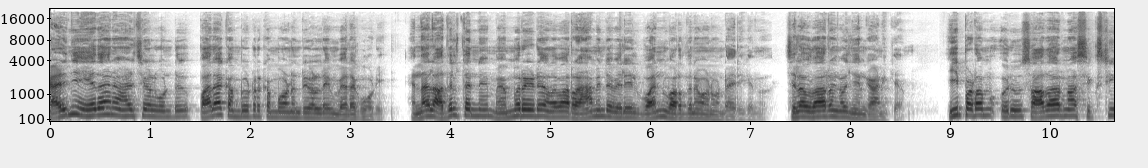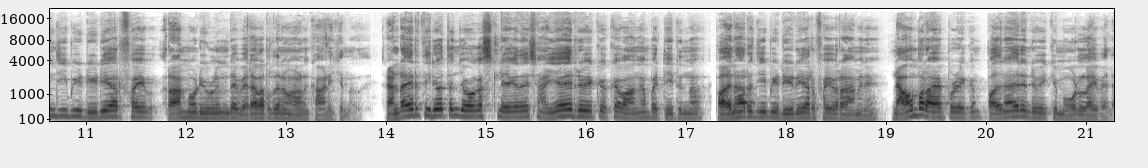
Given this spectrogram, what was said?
കഴിഞ്ഞ ഏതാനും ആഴ്ചകൾ കൊണ്ട് പല കമ്പ്യൂട്ടർ കമ്പോണന്റുകളുടെയും വില കൂടി. എന്നാൽ അതിൽ തന്നെ മെമ്മറിയുടെ അഥവാ റാമിന്റെ വിലയിൽ വൻ വർധനമാണ് ഉണ്ടായിരിക്കുന്നത്. ചില ഉദാഹരണങ്ങൾ ഞാൻ കാണിക്കാം. ഈ പടം ഒരു സാധാരണ sixteen G B D D R five RAM മോഡ്യൂളിന്റെ വിലവർധനമാണ് കാണിക്കുന്നത്. രണ്ടായിരത്തി ഇരുപത്തഞ്ച് ഓഗസ്റ്റിൽ ഏകദേശം അയ്യായിരം രൂപയ്ക്കൊക്കെ വാങ്ങാൻ പറ്റിയിരുന്ന പതിനാറ് G B D D R five റാമിന് നവംബർ ആയപ്പോഴേക്കും പതിനായിരം രൂപയ്ക്ക് മുകളിലായി വില.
